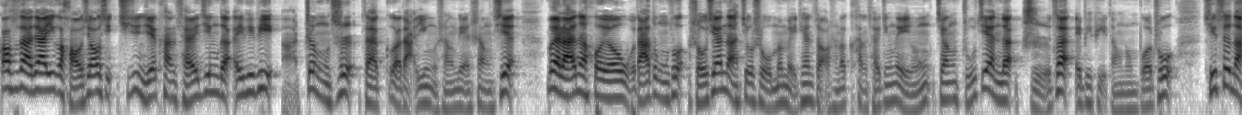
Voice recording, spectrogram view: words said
告诉大家一个好消息，齐俊杰看财经的 APP 啊，正式在各大应用商店上线。未来呢，会有五大动作。首先呢，就是我们每天早上的看财经内容将逐渐的只在 APP 当中播出。其次呢，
